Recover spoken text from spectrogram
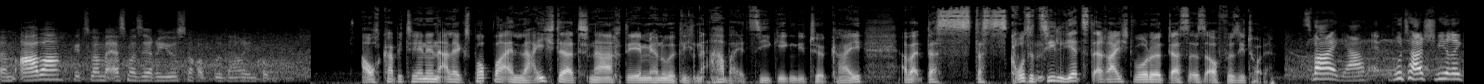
Ähm, aber jetzt werden wir erstmal seriös noch auf Bulgarien gucken. Auch Kapitänin Alex Popp war erleichtert nach dem ja nur wirklichen Arbeitssieg gegen die Türkei. Aber dass das große Ziel jetzt erreicht wurde, das ist auch für sie toll. Es war ja brutal schwierig.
